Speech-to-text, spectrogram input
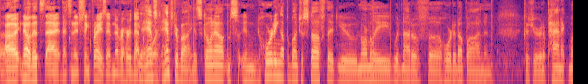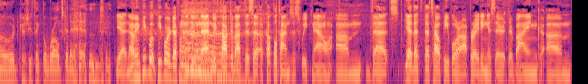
Uh, no, that's uh, that's an interesting phrase. I've never heard that yeah, before. hamster, hamster buying. It's going out and, and hoarding up a bunch of stuff that you normally would not have uh, hoarded up on, and because you're in a panic mode because you think the world's going to end. And, Yeah, no, I mean people people are definitely doing that, and we've talked about this a, a couple times this week now. Um, that's yeah, that's that's how people are operating. Is they're they're buying, um,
